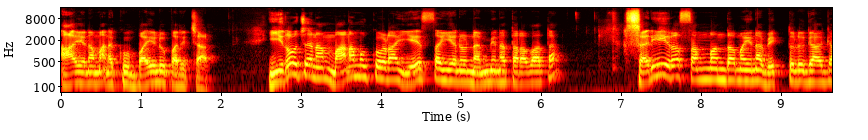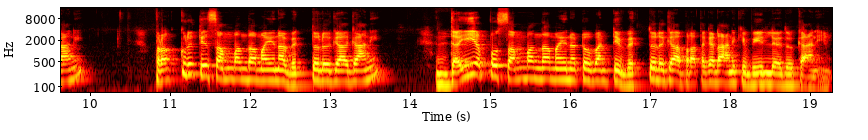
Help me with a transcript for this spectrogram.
ఆయన మనకు బయలుపరిచారు ఈ రోజున మనము కూడా ఏసయ్యను నమ్మిన తర్వాత శరీర సంబంధమైన వ్యక్తులుగా కానీ ప్రకృతి సంబంధమైన వ్యక్తులుగా కానీ దయ్యపు సంబంధమైనటువంటి వ్యక్తులుగా బ్రతకడానికి వీల్లేదు కానీ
